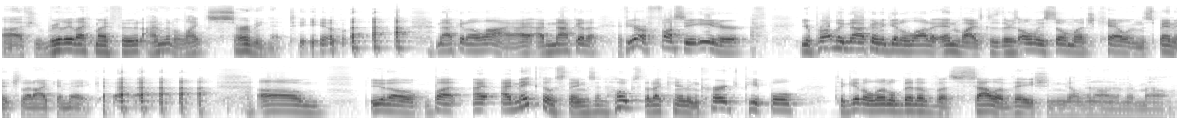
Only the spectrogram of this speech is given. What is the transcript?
Uh, if you really like my food, I'm going to like serving it to you. not to lie. I, I'm not to, if you're a fussy eater, you're probably not to get a lot of invites because there's only so much kale and spinach that I can make. um, you know, but I, I make those things in hopes that I can encourage people to get a little bit of a salivation going on in their mouth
